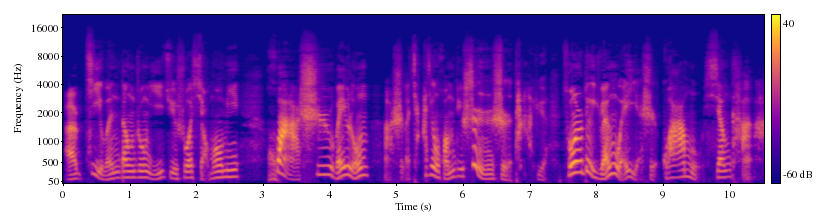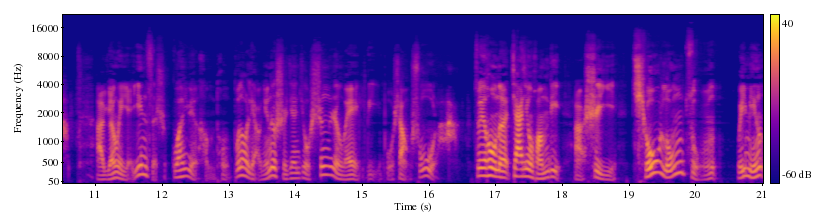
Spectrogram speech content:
而祭文当中一句说小猫咪化尸为龙啊，使得嘉靖皇帝甚是大悦，从而对袁伟也是刮目相看啊啊！袁伟也因此是官运亨通，不到两年的时间就升任为礼部尚书了啊。最后呢，嘉靖皇帝啊是以。囚龙总为名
